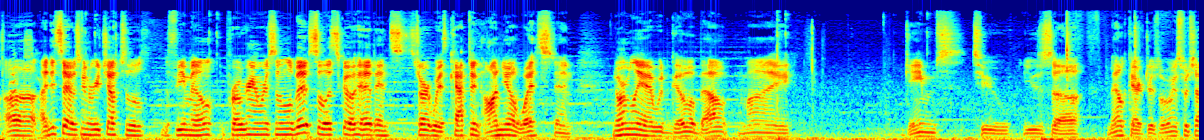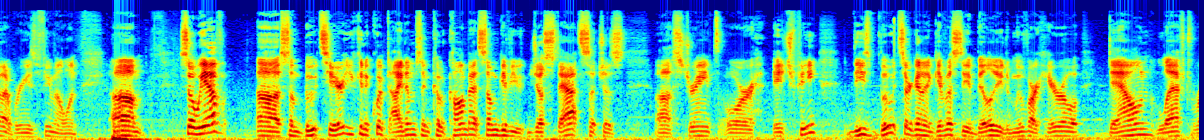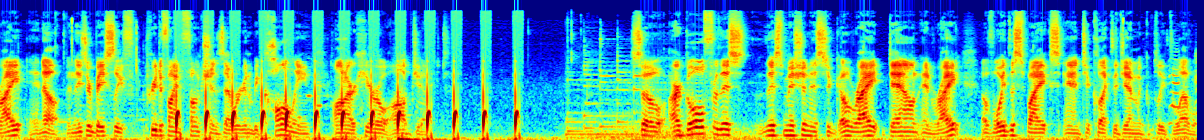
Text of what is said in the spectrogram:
Uh, I did say I was going to reach out to the, the, female programmers in a little bit, so let's go ahead and start with Captain Anya Weston. Normally I would go about my games to use uh, male characters, but we're going to switch that up. We're going to use a female one. Um, so we have uh, some boots here. You can equip items in Code Combat. Some give you just stats, such as uh, strength or HP. These boots are going to give us the ability to move our hero down, left, right, and up. And these are basically predefined functions that we're going to be calling on our hero object. So our goal for this this mission is to go right, down, and right, avoid the spikes, and to collect the gem and complete the level.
